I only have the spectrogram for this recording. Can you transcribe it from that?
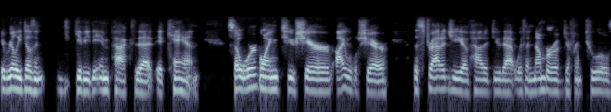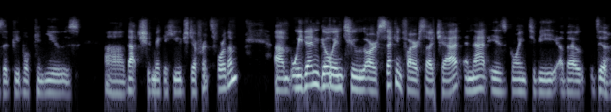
it really doesn't give you the impact that it can. So we're going to share, I will share the strategy of how to do that with a number of different tools that people can use. Uh, that should make a huge difference for them. Um, we then go into our second fireside chat, and that is going to be about the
